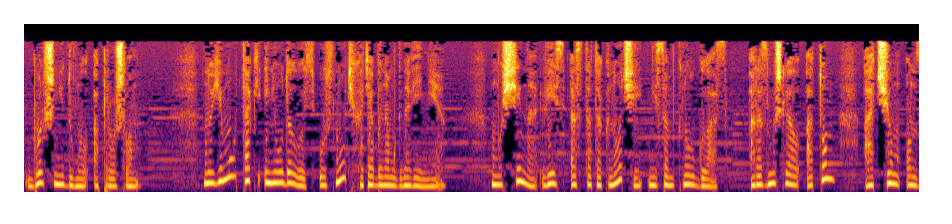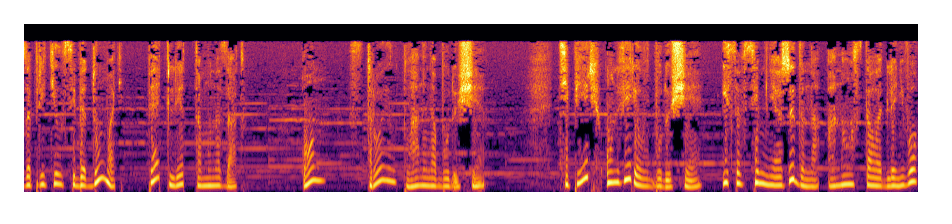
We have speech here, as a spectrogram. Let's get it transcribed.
больше не думал о прошлом но ему так и не удалось уснуть хотя бы на мгновение. Мужчина весь остаток ночи не сомкнул глаз, а размышлял о том, о чем он запретил себе думать пять лет тому назад. Он строил планы на будущее. Теперь он верил в будущее, и совсем неожиданно оно стало для него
